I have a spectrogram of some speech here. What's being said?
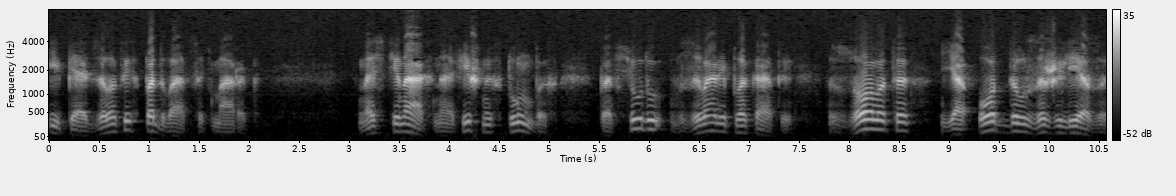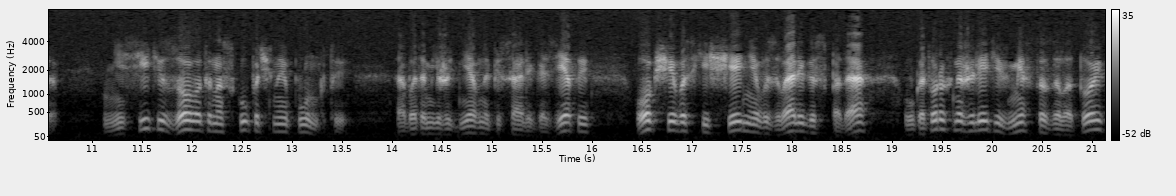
и пять золотых по двадцать марок. На стенах, на афишных тумбах повсюду взывали плакаты «Золото я отдал за железо», «Несите золото на скупочные пункты». Об этом ежедневно писали газеты, общее восхищение вызывали господа, у которых на жилете вместо золотой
